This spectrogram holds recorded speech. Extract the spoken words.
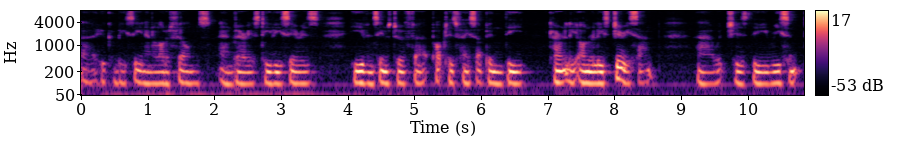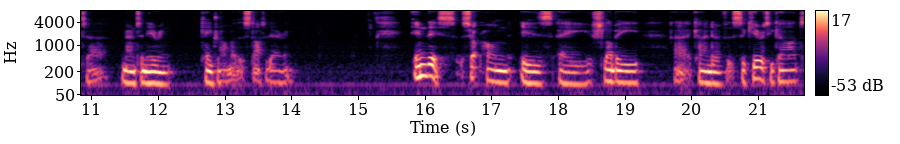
uh, who can be seen in a lot of films and various TV series. He even seems to have uh, popped his face up in the currently unreleased Jiri-san, uh, which is the recent uh, mountaineering K-drama that started airing. In this, Seok Hon is a schlubby uh, kind of security guard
